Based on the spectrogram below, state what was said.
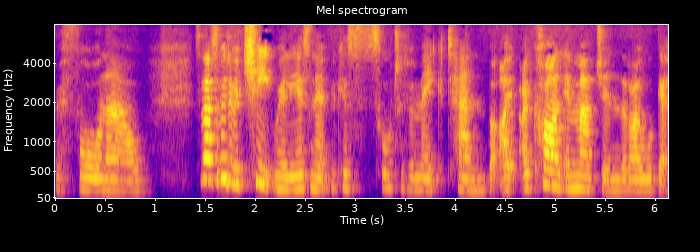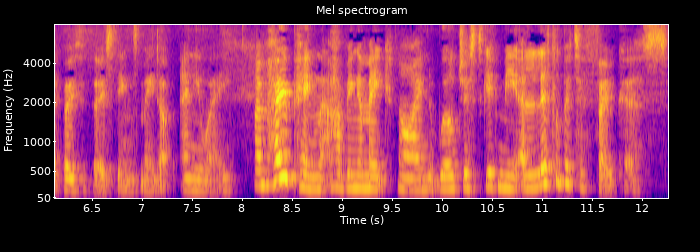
before now. So that's a bit of a cheat really, isn't it? Because sort of a make 10, but I, I can't imagine that I will get both of those things made up anyway. I'm hoping that having a make 9 will just give me a little bit of focus.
